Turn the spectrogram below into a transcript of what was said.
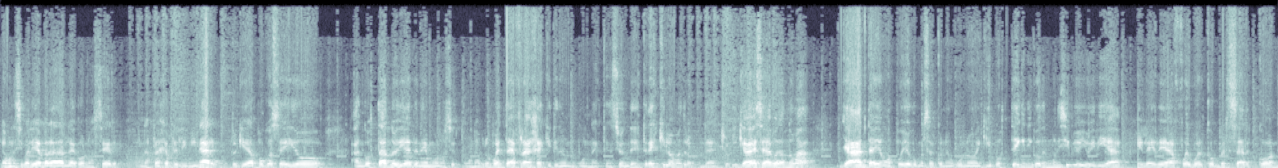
la municipalidad para darle a conocer una franja preliminar, que a poco se ha ido angostando. Hoy día tenemos una propuesta de franjas que tiene una extensión de 3 kilómetros de ancho y cada vez se va acotando más. Ya antes habíamos podido conversar con algunos equipos técnicos del municipio y hoy día eh, la idea fue poder conversar con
